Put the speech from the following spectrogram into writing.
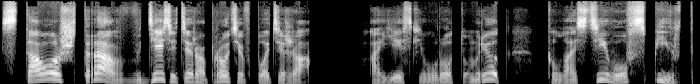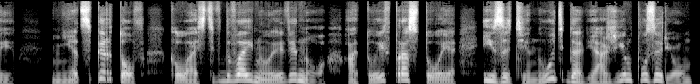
с того штраф в десятеро против платежа. А если урод умрет, класть его в спирты — нет спиртов, класть в двойное вино, а то и в простое, и затянуть говяжьим пузырем.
